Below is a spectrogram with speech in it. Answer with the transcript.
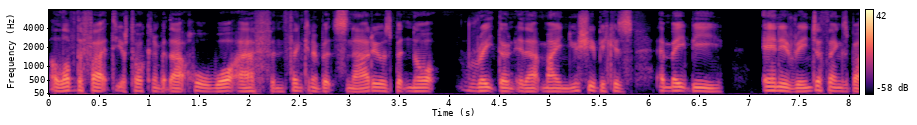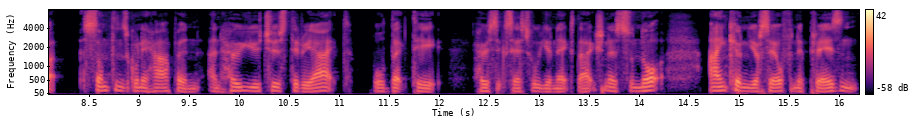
I love the fact that you're talking about that whole what if and thinking about scenarios, but not right down to that minutiae because it might be any range of things, but something's going to happen, and how you choose to react will dictate how successful your next action is. So, not anchoring yourself in the present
